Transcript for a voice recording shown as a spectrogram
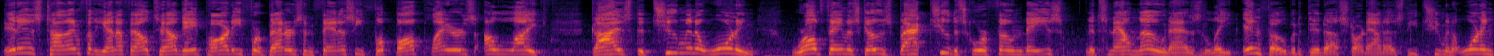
It is time for the NFL tailgate party for bettors and fantasy football players alike. Guys, the two minute warning, world famous, goes back to the score phone days. It's now known as late info, but it did uh, start out as the two minute warning.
